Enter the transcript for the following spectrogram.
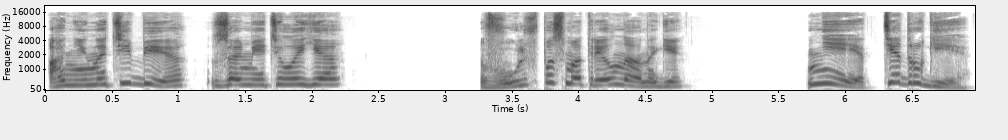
«Они на тебе», — заметила я. Вульф посмотрел на ноги. «Нет, те другие».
